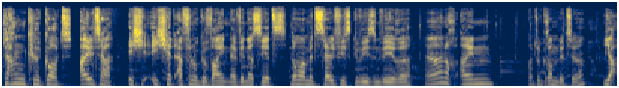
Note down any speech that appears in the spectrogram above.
Danke Gott. Alter, ich, ich hätte einfach nur geweint, ne, wenn das jetzt nochmal mit Selfies gewesen wäre. Ja, noch ein Autogramm bitte. Ja.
